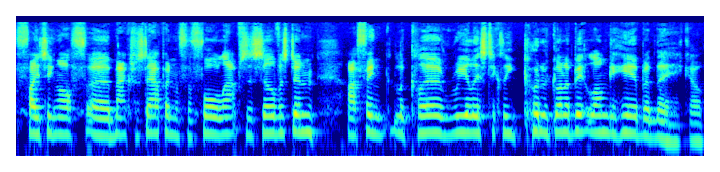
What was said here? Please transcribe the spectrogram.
fighting off uh, Max Verstappen for four laps at Silverstone. I think Leclerc realistically could have gone a bit longer here, but there you go.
